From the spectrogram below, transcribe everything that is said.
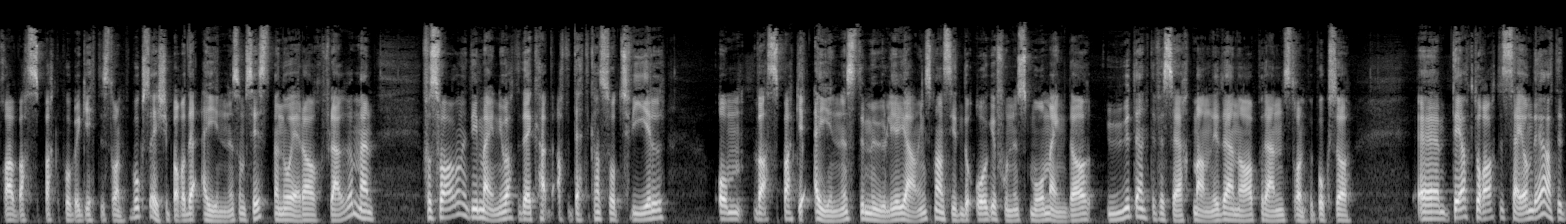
fra Vassbakk på Birgitte strømpebukse. Ikke bare det ene som sist, men nå er det flere. men Forsvarerne mener jo at, det kan, at dette kan så tvil om Vassbakk er eneste mulige gjerningsmann, siden det òg er funnet små mengder uidentifisert mannlig DNA på den strømpebuksa. Eh, det aktoratet sier om det, er at det,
